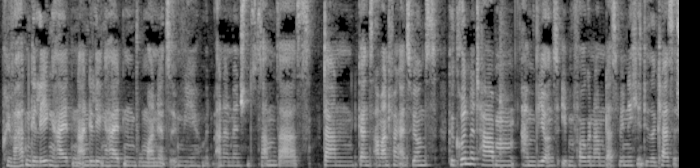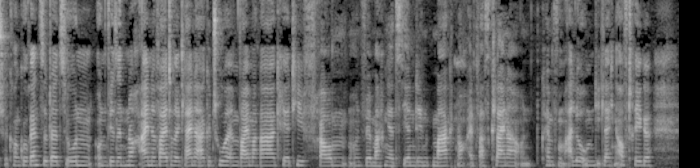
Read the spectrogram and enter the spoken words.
privaten Gelegenheiten, Angelegenheiten, wo man jetzt irgendwie mit anderen Menschen zusammensaß. Dann ganz am Anfang, als wir uns gegründet haben, haben wir uns eben vorgenommen, dass wir nicht in diese klassische Konkurrenzsituation und wir sind noch eine weitere kleine Agentur im Weimarer Kreativraum und wir machen jetzt hier den Markt noch etwas kleiner und kämpfen alle um die gleichen Aufträge.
